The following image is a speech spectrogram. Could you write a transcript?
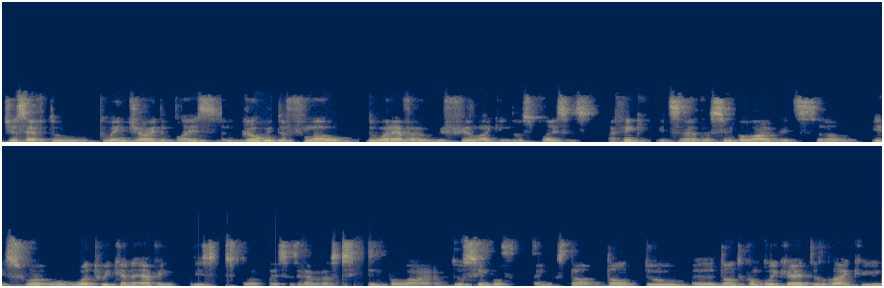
just have to to enjoy the place, go with the flow, do whatever we feel like in those places. I think it's that a simple life. It's uh, it's what we can have in these places. Have a simple life. Do simple things. Don't don't do uh, don't complicate like uh,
